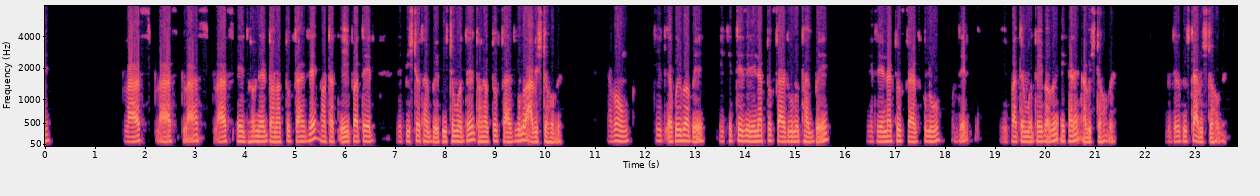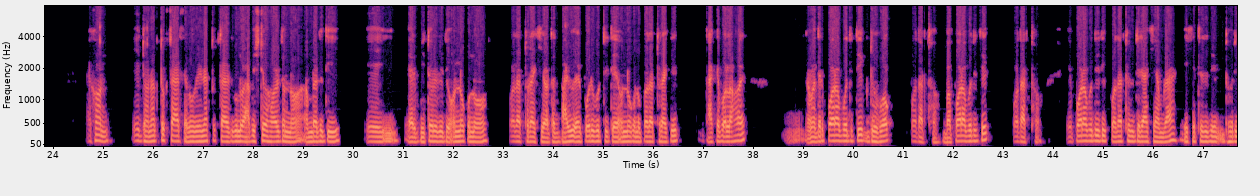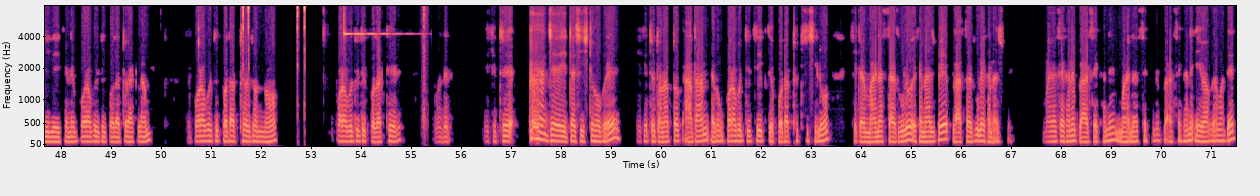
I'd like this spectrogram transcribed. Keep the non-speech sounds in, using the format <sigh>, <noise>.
প্লাস প্লাস প্লাস প্লাস এই ধরনের ধনাত্মক চার্জে অর্থাৎ এই পাতের যে পৃষ্ঠ থাকবে পৃষ্ঠের মধ্যে ধনাত্মক চার্জগুলো আবিষ্ট হবে। এবং ঠিক একইভাবে এক্ষেত্রে যে ঋণাত্মক চার্জগুলো থাকবে ঋণাত্মক চার্জগুলো ওদের এই পাতের মধ্যে এইভাবে এখানে আবিষ্ট হবে। ভিতরের পৃষ্ঠে আবিষ্ট হবে। এখন এই ধনাত্মক চার্জ এবং ঋণাত্মক চার্জগুলো আবিষ্ট হওয়ার জন্য আমরা যদি এই এর ভিতরে যদি অন্য কোনো পদার্থ রাখি, অর্থাৎ বায়ু এর পরিবর্তিতে অন্য কোনো পদার্থ রাখি, তাকে বলা হয় আমাদের পরাবৈদ্যুতিক ধ্রুবক পদার্থ বা পরাবৈদ্যুতিক পদার্থ। এই পরাবৈদ্যুতিক পদার্থ যদি রাখি আমরা, এক্ষেত্রে যদি ধরি যে এখানে পরাবৈদ্যুতিক পদার্থ রাখলাম পরাবৈদ্যুতিক পদার্থের জন্য পরাবৈদ্যুতিক পদার্থের আমাদের এক্ষেত্রে <clears throat> যে এটা সৃষ্টি হবে, এক্ষেত্রে ধনাত্মক আদান এবং পরাবৈদ্যুতিক যে পদার্থটি ছিল, সেটার মাইনাস চার্জগুলো এখানে আসবে প্লাস চার্জগুলো এখানে আসবে। মাইনাস এখানে প্লাস এখানে মাইনাস এখানে প্লাস এখানে, এইভাবে আমাদের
